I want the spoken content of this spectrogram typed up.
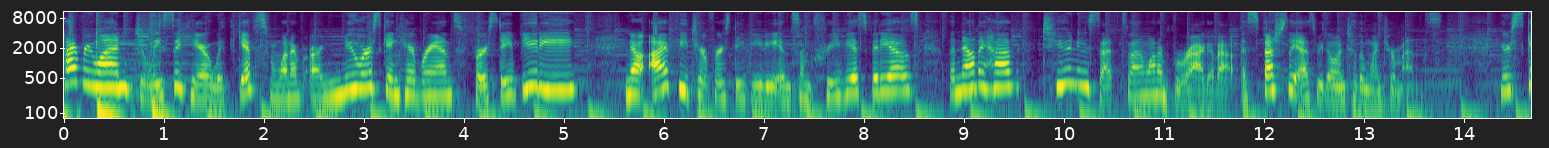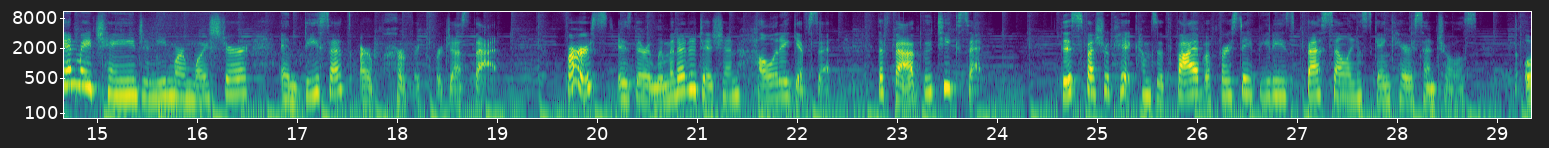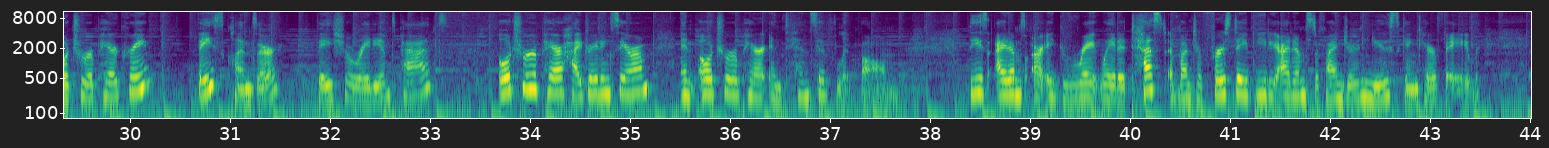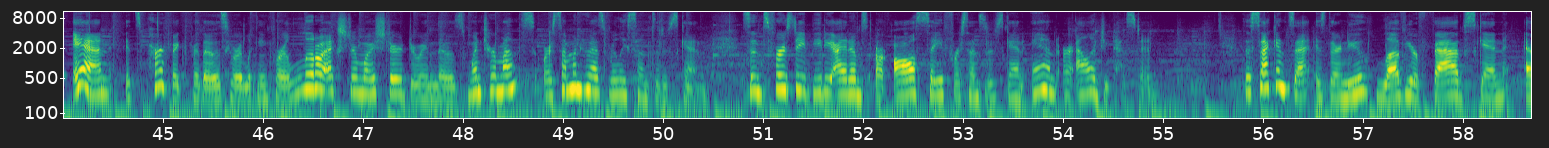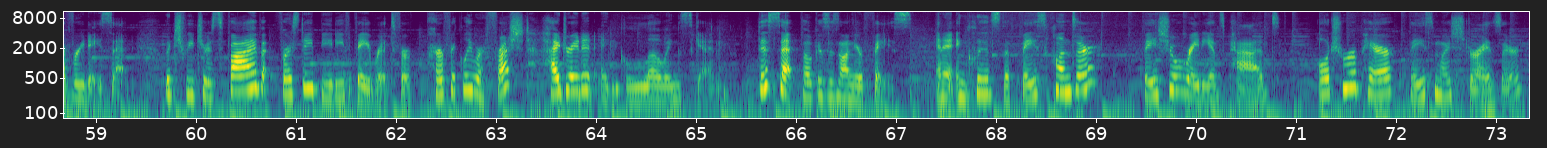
Hi everyone, Jaleesa here with gifts from one of our newer skincare brands, First Aid Beauty. Now I featured First Aid Beauty in some previous videos, but now they have two new sets that I want to brag about, especially as we go into the winter months. Your skin may change and need more moisture, and these sets are perfect for just that. First is their limited edition holiday gift set, the Fab Boutique Set. This special kit comes with five of First Aid Beauty's best-selling skincare essentials, Ultra Repair Cream, Face Cleanser, Facial Radiance Pads, Ultra Repair Hydrating Serum, and Ultra Repair Intensive Lip Balm. These items are a great way to test a bunch of First Aid Beauty items to find your new skincare fave. And it's perfect for those who are looking for a little extra moisture during those winter months or someone who has really sensitive skin, since First Aid Beauty items are all safe for sensitive skin and are allergy tested. The second set is their new Love Your Fab Skin Everyday set, which features five First Aid Beauty favorites for perfectly refreshed, hydrated, and glowing skin. This set focuses on your face, and it includes the face cleanser, facial radiance pads, ultra repair face moisturizer,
